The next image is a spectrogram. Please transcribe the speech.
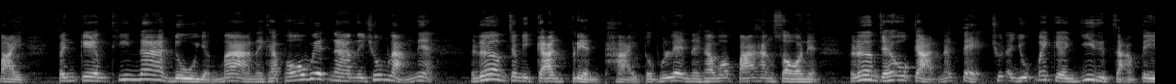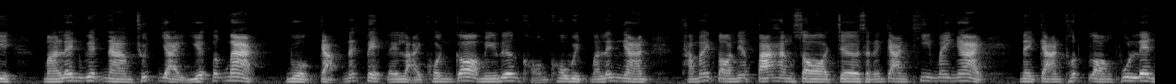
ไป เป็นเกมที่น่าดูอย่างมากนะครับ เพราะว่าเวียดนามในช่วงหลังเนี่ยเริ่มจะมีการเปลี่ยนถ่ายตัวผู้เล่นนะครับว่าปาร์คฮังซอเนี่ยเริ่มจะให้โอกาสนักเตะชุดอายุไม่เกิน 23 ปี มาเล่นเวียดนามชุดใหญ่เยอะมากๆ บวกกับนักเตะหลาย ๆ คนก็มีเรื่องของโควิดมาเล่นงานทำให้ตอนนี้ป้าฮังซอเจอสถานการณ์ที่ไม่ง่ายในการทดลองผู้เล่น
